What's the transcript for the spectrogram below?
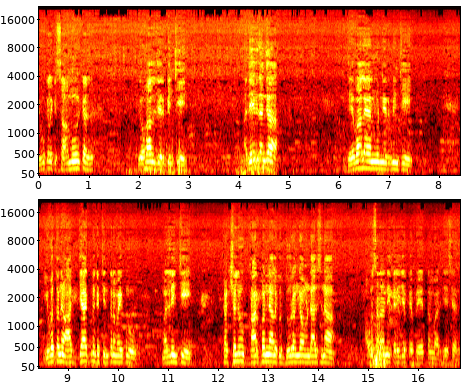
యువకులకి సామూహిక వ్యూహాలు జరిపించి అదేవిధంగా దేవాలయాన్ని కూడా నిర్మించి యువతను ఆధ్యాత్మిక చింతన వైపు మళ్ళించి కక్షలు కార్పణ్యాలకు దూరంగా ఉండాల్సిన అవసరాన్ని తెలియజెప్పే ప్రయత్నం వారు చేశారు.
